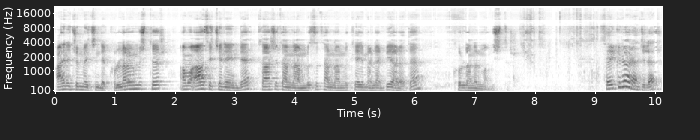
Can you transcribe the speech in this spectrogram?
Aynı cümle içinde kullanılmıştır. Ama A seçeneğinde karşıt anlamlı zıt anlamlı kelimeler bir arada kullanılmamıştır. Sevgili öğrenciler,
